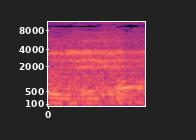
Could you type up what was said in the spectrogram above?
Thank you.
